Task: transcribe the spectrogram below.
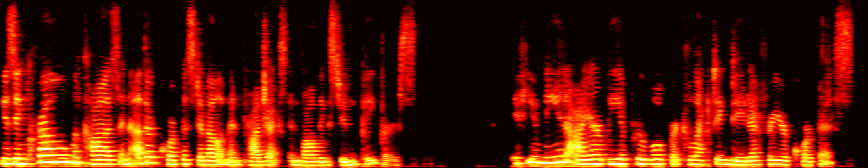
using Crow, macaws, and other corpus development projects involving student papers. If you need IRB approval for collecting data for your corpus,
